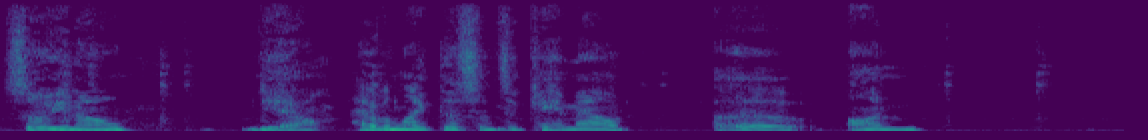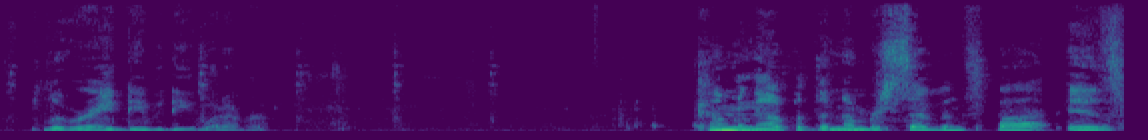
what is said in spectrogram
So, you know, yeah, haven't liked this since it came out uh, on Blu ray, DVD, whatever. Coming up at the number seven spot is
